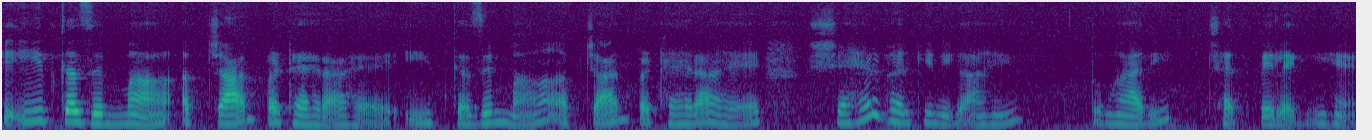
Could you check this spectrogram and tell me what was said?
कि ईद का ज़िम्मा अब चाँद पर ठहरा है। ईद का ज़िम्मा अब चाँद पर ठहरा है। शहर भर की निगाहें तुम्हारी छत पे लगी हैं।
